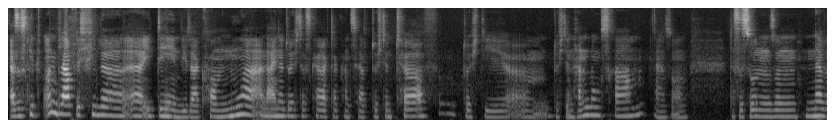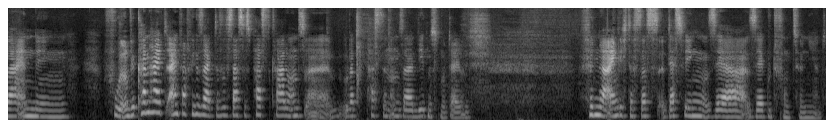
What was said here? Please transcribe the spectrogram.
Also es gibt unglaublich viele äh, Ideen, die da kommen, nur alleine durch das Charakterkonzept, durch den Turf, durch, die, ähm, durch den Handlungsrahmen. Also das ist so ein, so ein never-ending Fool. Und wir können halt einfach, wie gesagt, das ist das, es passt gerade uns äh, oder passt in unser Lebensmodell. Und finde eigentlich, dass das deswegen sehr, sehr gut funktioniert.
